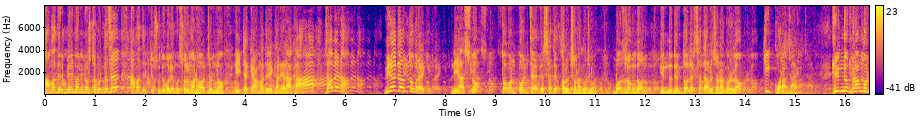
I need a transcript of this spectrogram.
আমাদের বেমানি নষ্ট করতেছে, আমাদেরকে শুধু বলে মুসলমান হওয়ার জন্য, এইটাকে আমাদের এখানে রাখা যাবে না। নিয়ে যাও তোমরা একে। নিয়ে আসলো, তখন পঞ্চায়েতের সাথে আলোচনা করল। বজরং দল হিন্দুদের দলের সাথে আলোচনা করল, কি করা যায়? হিন্দু ব্রাহ্মণ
